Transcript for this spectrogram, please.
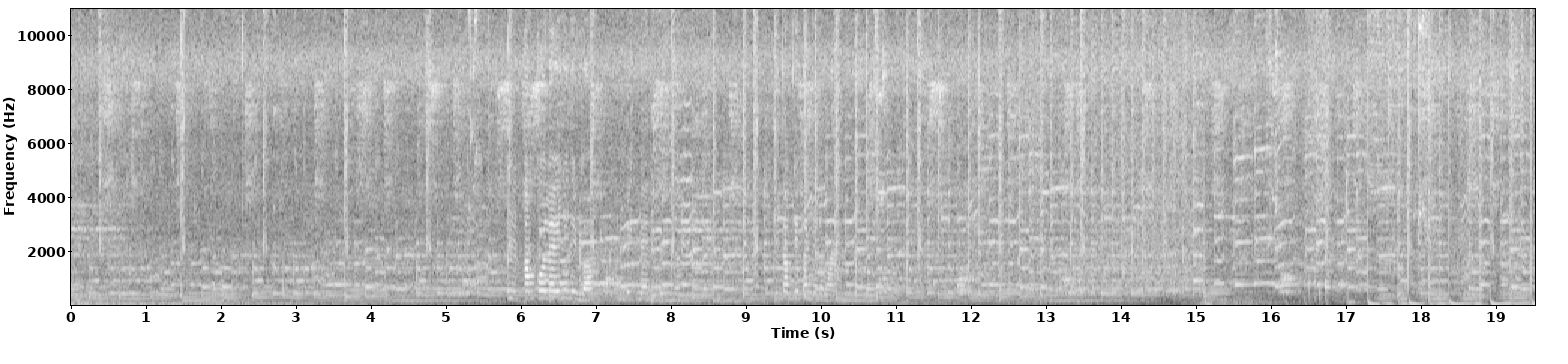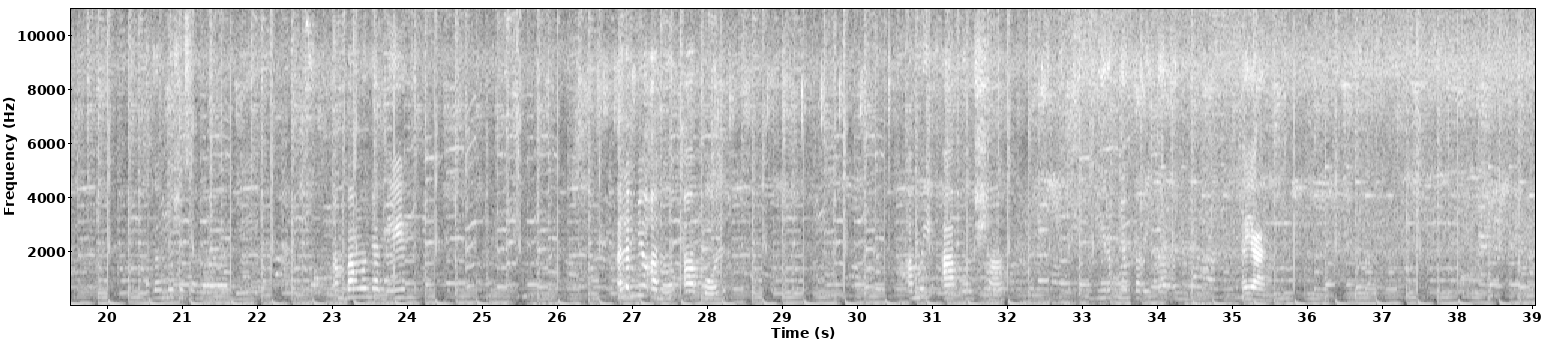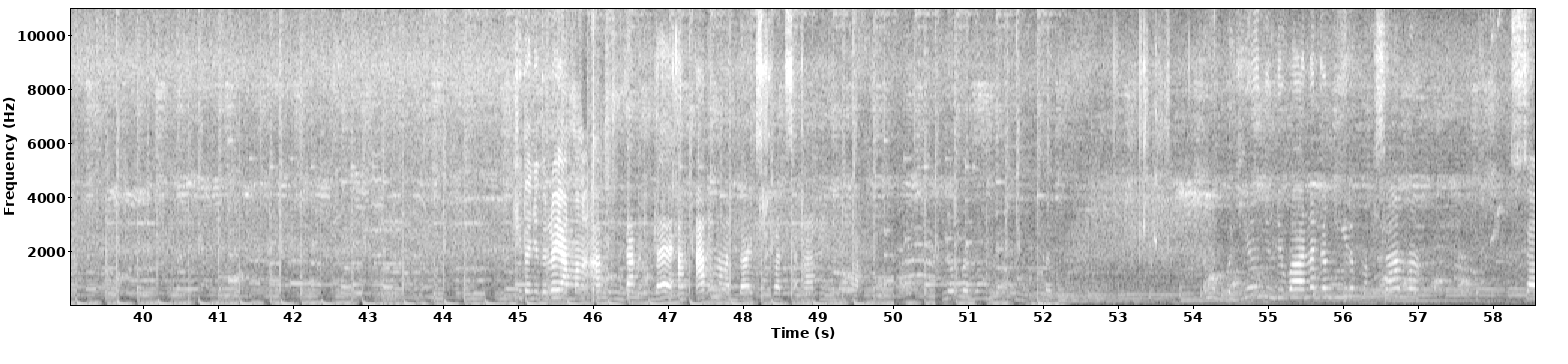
Mm, ang kulay niya, di ba? Ang pigmented niya. Kitang-kita niyo naman. Maganda siya sa labi. Ang bango niya din. Alam niyo ano, apple. Amoy apple siya. Hirap niyang pakita ano. Ayan. Kita niyo tuloy ang mga aking dark, da- ang aking mga dark spots sa aking mukha. Lapad ng mukha ko. God. Ano ba yan? Yung liwanag, ang hirap makisama. So,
